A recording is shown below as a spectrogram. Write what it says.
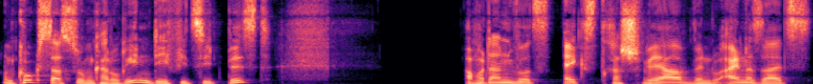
und guckst, dass du im Kaloriendefizit bist. Aber dann wird es extra schwer, wenn du einerseits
